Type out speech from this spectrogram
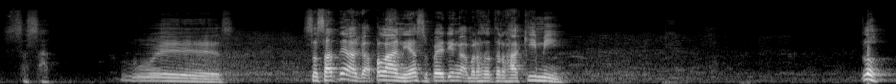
sesat. Wes. Sesatnya agak pelan ya supaya dia nggak merasa terhakimi. Loh,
